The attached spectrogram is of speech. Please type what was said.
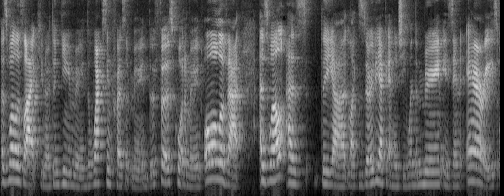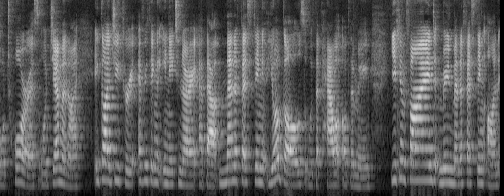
as well as like, you know, the new moon, the waxing crescent moon, the first quarter moon, all of that, as well as the uh, like zodiac energy when the moon is in Aries or Taurus or Gemini. It guides you through everything that you need to know about manifesting your goals with the power of the moon. You can find Moon Manifesting on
